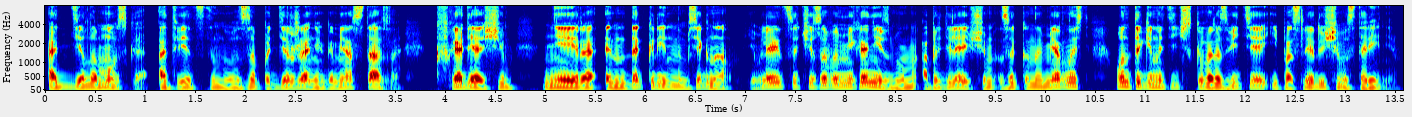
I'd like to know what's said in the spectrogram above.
отдела мозга, ответственного за поддержание гомеостаза, к входящим нейроэндокринным сигналам, является часовым механизмом, определяющим закономерность онтогенетического развития и последующего старения.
